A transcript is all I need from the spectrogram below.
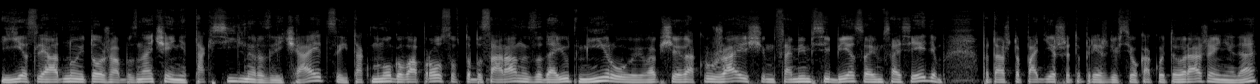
Если одно и то же обозначение так сильно различается, и так много вопросов табасараны задают миру и вообще окружающим, самим себе, своим соседям, потому что падеж — это прежде всего какое-то выражение, да,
